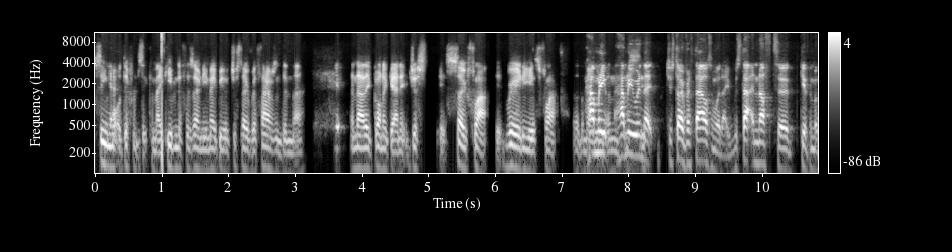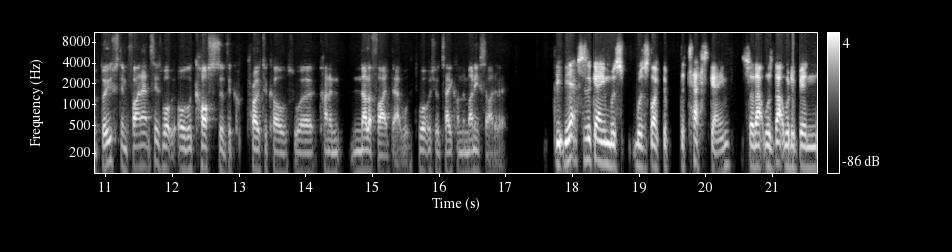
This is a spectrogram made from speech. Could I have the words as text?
seeing yeah. what a difference it can make, even if there's only maybe just over a thousand in there. And now they've gone again. It just it's so flat. It really is flat at the moment. How many and how many were in there? Just over a thousand were they? Was that enough to give them a boost in finances? What all the costs of the protocols were kind of nullified that. What was your take on the money side of it? the, the Exeter game was was like the, the test game, so that was that would have been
